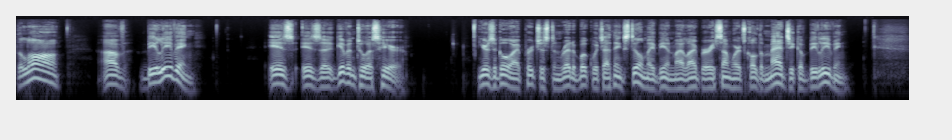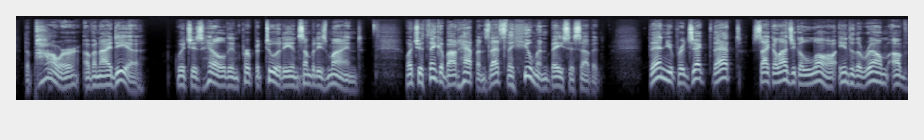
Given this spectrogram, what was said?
The law of believing is is uh, given to us here. Years ago, I purchased and read a book which I think still may be in my library somewhere. It's called The Magic of Believing. The power of an idea which is held in perpetuity in somebody's mind. What you think about happens. That's the human basis of it. Then you project that psychological law into the realm of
